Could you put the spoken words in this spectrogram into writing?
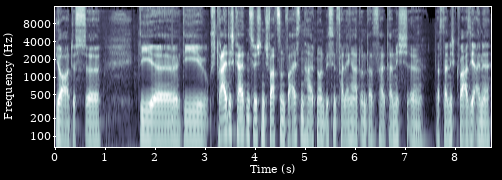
ja, das, äh, die, äh, die Streitigkeiten zwischen Schwarzen und Weißen halt noch ein bisschen verlängert und dass es halt da nicht, äh, dass da nicht quasi eine,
